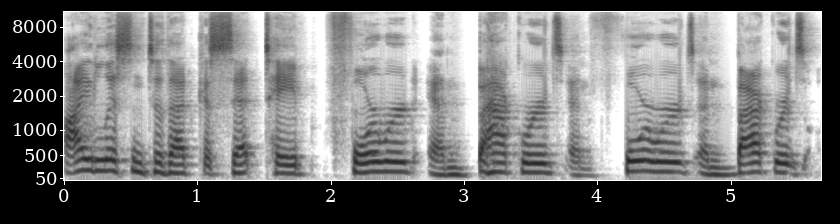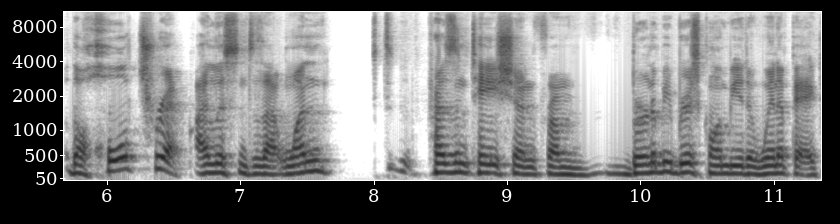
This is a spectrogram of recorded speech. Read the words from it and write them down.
I listened to that cassette tape forward and backwards and forwards and backwards the whole trip. I listened to that one presentation from Burnaby, British Columbia to Winnipeg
